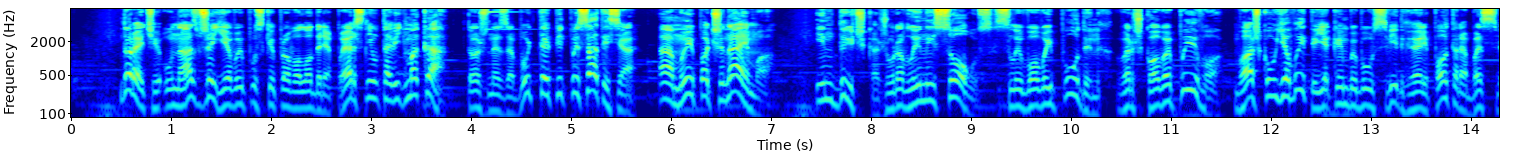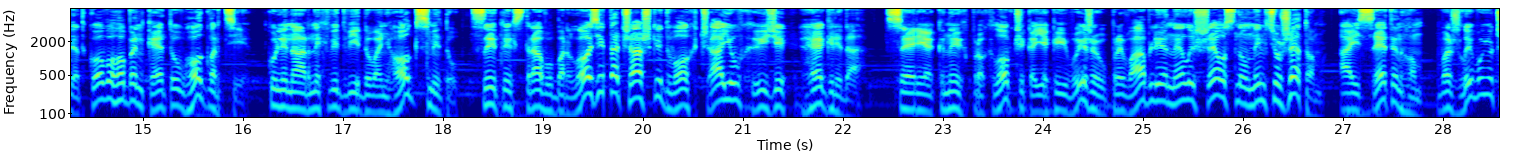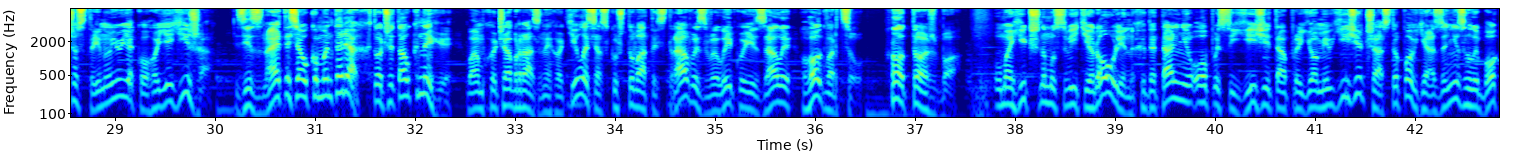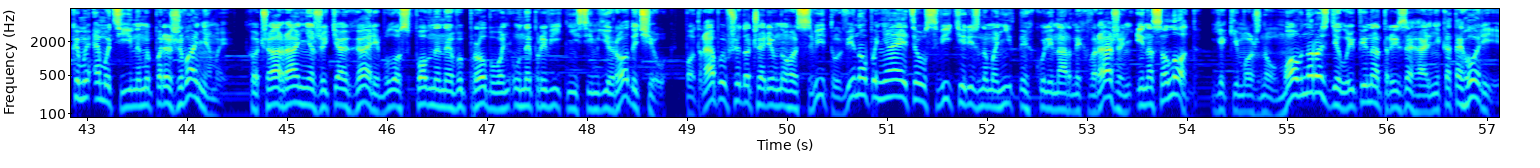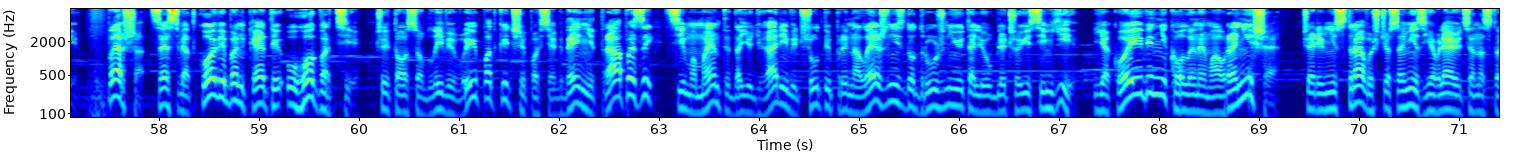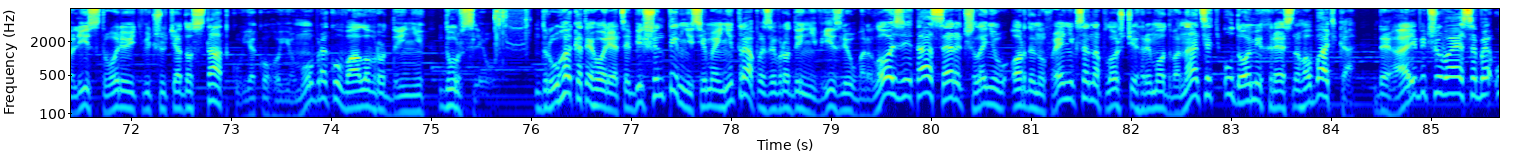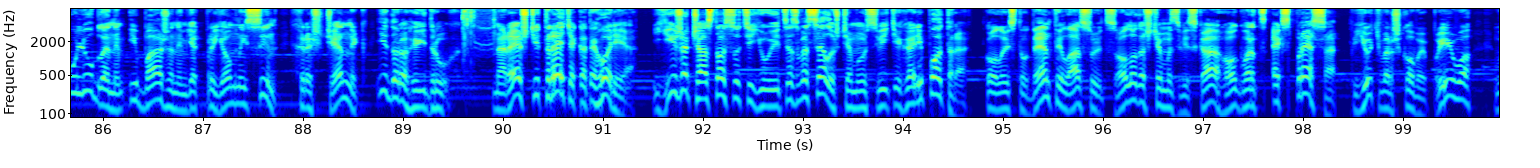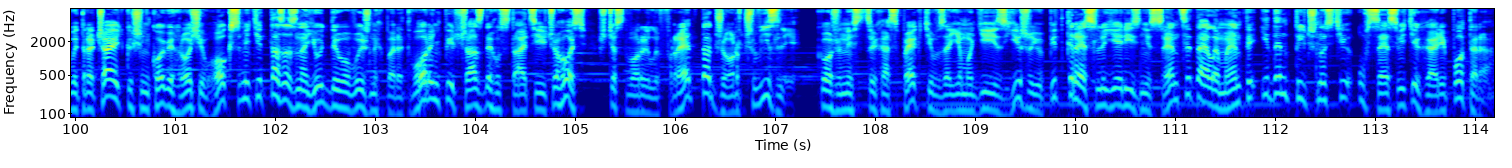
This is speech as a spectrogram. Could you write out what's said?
До речі, у нас вже є випуски про володаря перснів та відьмака. Тож не забудьте підписатися. А ми починаємо. Індичка, журавлиний соус, сливовий пудинг, вершкове пиво. Важко уявити, яким би був світ Гаррі Поттера без святкового бенкету в Гогвартсі, кулінарних відвідувань Гогсміту, ситних страв у барлозі та чашки двох чаю в хижі Гегріда. Серія книг про хлопчика, який вижив, приваблює не лише основним сюжетом, а й сеттингом, важливою частиною якого є їжа. Зізнайтеся у коментарях, хто читав книги. Вам хоча б раз не хотілося скуштувати страви з великої зали Гогвартсу. Отож бо. У магічному світі Роулінг детальні описи їжі та прийомів їжі часто пов'язані з глибокими емоційними переживаннями. Хоча раннє життя Гаррі було сповнене випробувань у непривітній сім'ї родичів, потрапивши до чарівного світу, він опиняється у світі різноманітних кулінарних вражень і насолод, які можна умовно розділити на три загальні категорії. Перша це святкові бенкети у Гогвартсі, чи то особливі випадки, чи повсякденні трапези. Ці моменти дають Гаррі відчути приналежність до дружньої та люблячої сім'ї, якої він ніколи не мав раніше. Чарівні страви, що самі з'являються на столі, створюють відчуття достатку, якого йому бракувало в родині дурслів. Друга категорія це більш інтимні сімейні трапези в родині Візлі у Барлозі та серед членів ордену Фенікса на площі Гримо 12 у домі хресного батька, де Гаррі відчуває себе улюбленим і бажаним як прийомний син, хрещенник і дорогий друг. Нарешті третя категорія. Їжа часто асоціюється з веселощами у світі Гаррі Поттера, коли студенти ласують солодощами з візка Гогвартс Експреса, п'ють вершкове пиво, витрачають кишенькові гроші в Гоксміті та зазнають дивовижних перетворень під час дегустації чогось, що створили Фред та Джордж Візлі. Кожен із цих аспектів взаємодії з їжею підкреслює різні сенси та елементи ідентичності у всесвіті Гаррі Поттера.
